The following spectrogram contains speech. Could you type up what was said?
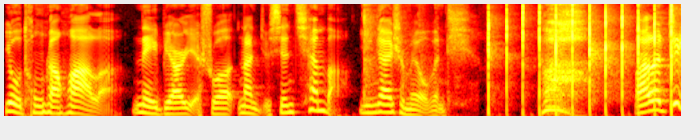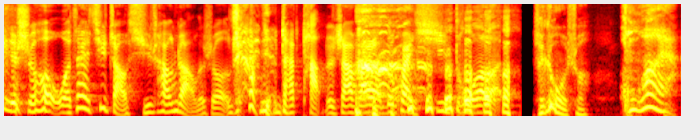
又通上话了，那边也说那你就先签吧，应该是没有问题啊。完了，这个时候我再去找徐厂长的时候，看见他躺在沙发上都快虚脱了，他跟我说：“洪晃呀，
